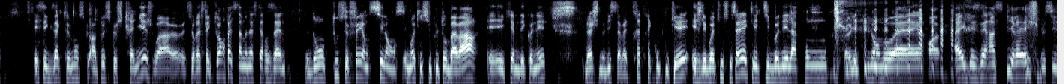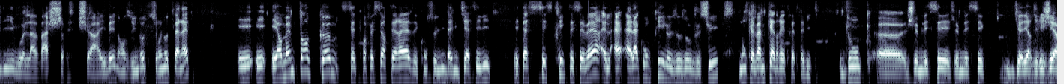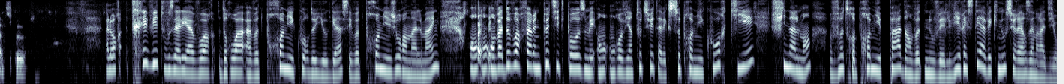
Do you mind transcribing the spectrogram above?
et c'est exactement ce que, un peu ce que je craignais. Je vois euh, ce réfectoire. En fait, c'est un monastère zen. Donc, tout se fait en silence. Et moi qui suis plutôt bavard et, qui aime déconner, là, je me dis, ça va être très, très compliqué. Et je les vois tous, vous savez, avec les petits bonnets lapons, euh, les pulls en mohair, euh, avec des airs inspirés. Je me suis dit, voilà, la vache, je suis arrivé dans une autre, sur une autre planète. Et, et, et en même temps, comme cette professeure Thérèse et qu'on se lie d'amitié assez vite, est assez stricte et sévère. Elle, a compris le zozo que je suis, donc elle va me cadrer très très vite. Donc, euh, je vais me laisser, je vais me laisser, dire, diriger un petit peu. Alors, très vite, vous allez avoir droit à votre premier cours de yoga. C'est votre premier jour en Allemagne. On, va devoir faire une petite pause, mais on, on, revient tout de suite avec ce premier cours qui est finalement votre premier pas dans votre nouvelle vie. Restez avec nous sur RZN Radio.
